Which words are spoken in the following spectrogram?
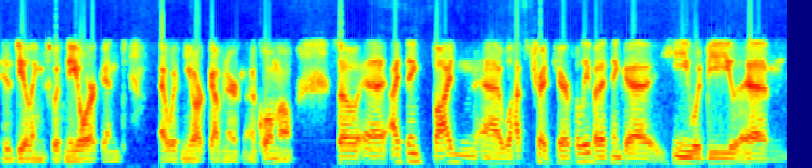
his dealings with New York and uh, with New York Governor uh, Cuomo. So uh, I think Biden uh, will have to tread carefully, but I think uh, he would be, um,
